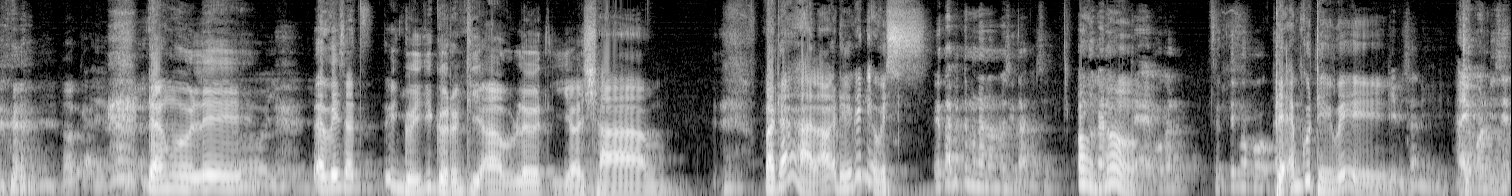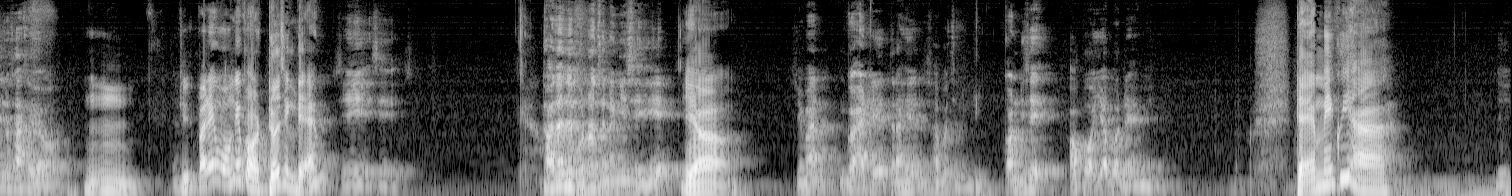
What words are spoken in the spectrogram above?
Oke ya. undang mulai Oh iya. iya. tapi satu minggu ini gorong di upload iya Syam padahal awak dhewe kan ya wis Eh tapi temenan ono sing takut sih. Oh, Itu kan no. DM kan fiktif apa? DM ku dhewe Iki bisa nih. Ayo kondisi terus aku yo. Heeh. Di paling wonge padha sing DM. Si, si. Kau tadi pernah jenengi sih. Ya. Cuman engko ada terakhir siapa jenengi? Kondisi apa ya apa DM? DM ku ya Di.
